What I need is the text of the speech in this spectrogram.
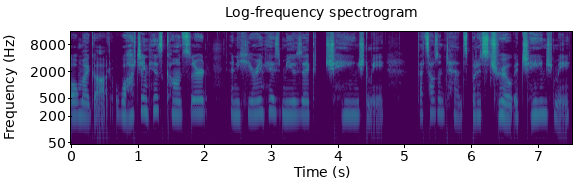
oh my god, watching his concert and hearing his music changed me. That sounds intense, but it's true. It changed me.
